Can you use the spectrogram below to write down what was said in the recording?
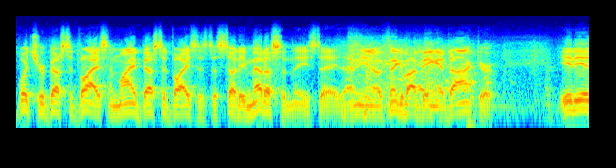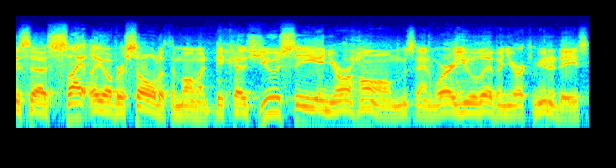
What's your best advice? And my best advice is to study medicine these days. I mean, you know, think about being a doctor. It is uh, slightly oversold at the moment because you see in your homes and where you live in your communities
